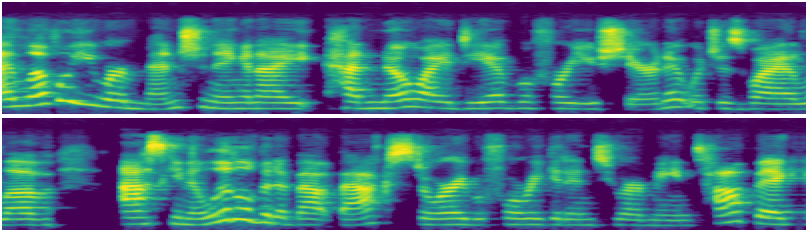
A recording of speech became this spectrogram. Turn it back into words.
i love what you were mentioning and i had no idea before you shared it which is why i love asking a little bit about backstory before we get into our main topic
